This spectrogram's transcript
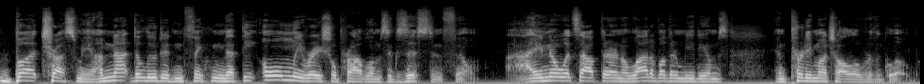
but trust me, I'm not deluded in thinking that the only racial problems exist in film. I know it's out there in a lot of other mediums and pretty much all over the globe.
